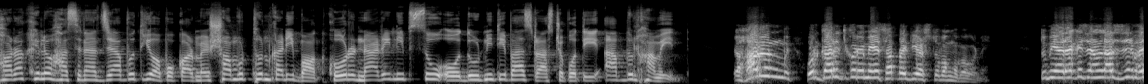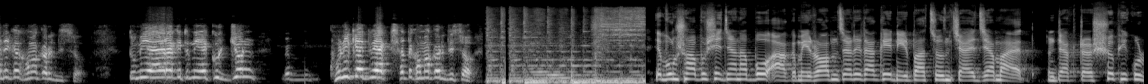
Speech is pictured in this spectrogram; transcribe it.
ধরা খেল হাসিনার যাবতীয় অপকর্মের সমর্থনকারী মদখোর নারী লিপসু ও দুর্নীতিবাজ রাষ্ট্রপতি আব্দুল হামিদ। হারুন ওর গাড়িতে করে মেয়ে সাপ্লাই দিয়ে আসতো বঙ্গভবনে। তুমি এর আগে জানাল আজিজের ভাইদেরকে ক্ষমা করে দিছো। তুমি এর আগে তুমি একুশ জন খুনিকে তুমি একসাথে ক্ষমা করে দিছো। এবং সর্বশেষ জানাব আগামী রমজানের আগে নির্বাচন চায় জামায়াত ডাক্তার শফিকুর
